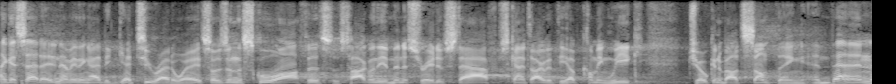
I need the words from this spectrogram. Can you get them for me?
like I said, I didn't have anything I had to get to right away. So I was in the school office, I was talking with the administrative staff, just kind of talking about the upcoming week, joking about something. And then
